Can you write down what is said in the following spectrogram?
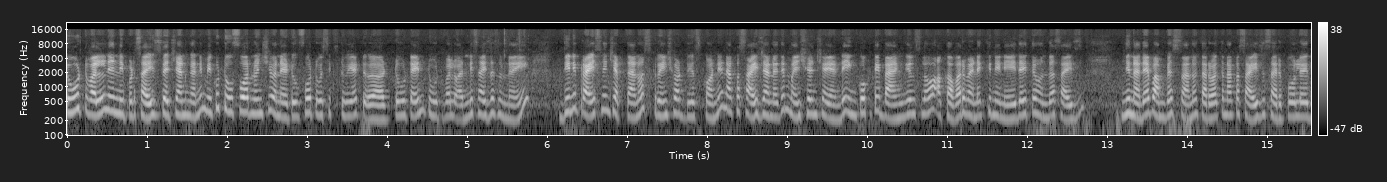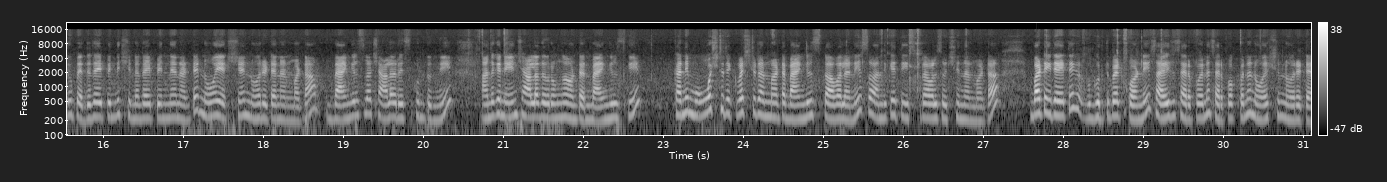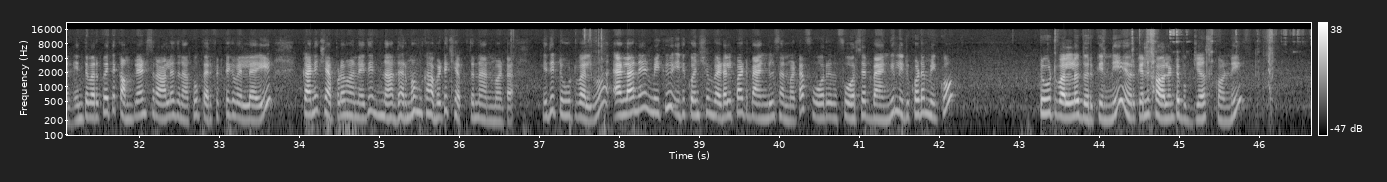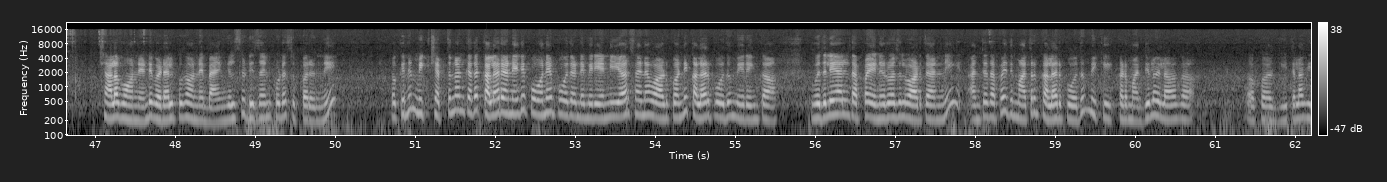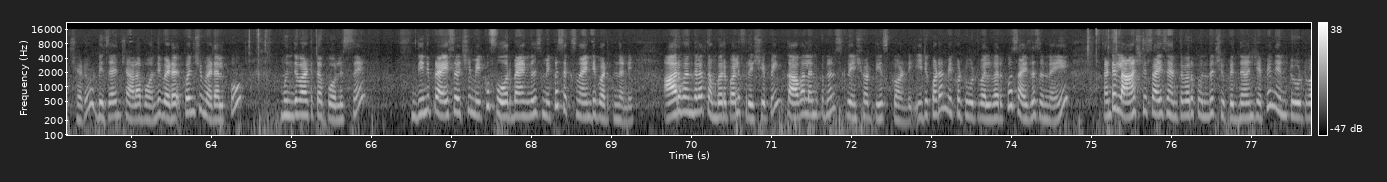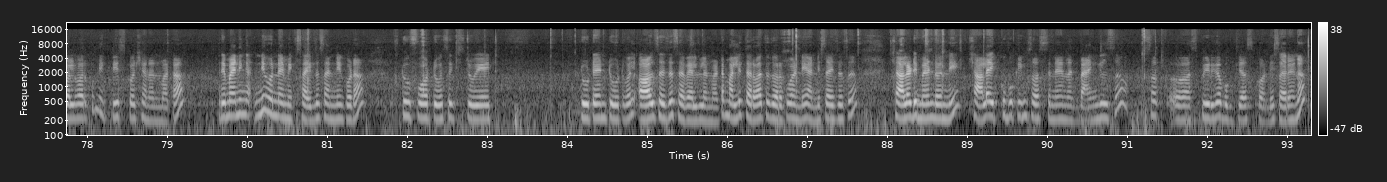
టూ ట్వెల్వ్ నేను ఇప్పుడు సైజ్ తెచ్చాను కానీ మీకు టూ ఫోర్ నుంచి ఉన్నాయి. Two four two six two eight two ten two twelve అన్ని సైజెస్ ఉన్నాయి. దీని ప్రైస్ నేను చెప్తాను. స్క్రీన్ షాట్ తీసుకోండి. నాకు సైజ్ అనేది మెన్షన్ చేయండి. ఇంకొకటి బ్యాంగిల్స్లో ఆ కవర్ వెనక్కి నేను ఏదైతే ఉందో సైజ్ నేను అదే పంపిస్తాను. తర్వాత నాకు సైజు సరిపోలేదు. పెద్దదైపోయింది చిన్నదైపోయింది అని అంటే నో ఎక్స్చేంజ్ నో రిటర్న్ అనమాట బ్యాంగిల్స్లో చాలా రిస్క్ ఉంటుంది. అందుకే నేను చాలా దూరంగా ఉంటాను బ్యాంగిల్స్కి. కానీ మోస్ట్ రిక్వెస్టెడ్ అనమాట బ్యాంగిల్స్ కావాలని. సో అందుకే తీసుకురావాల్సి వచ్చిందనమాట బట్ ఇదైతే గుర్తుపెట్టుకోండి సైజు సరిపోయినా సరిపోకపోయినా నో ఎక్షన్ నో రిటర్న్ ఇంతవరకు అయితే కంప్లైంట్స్ రాలేదు నాకు పెర్ఫెక్ట్గా వెళ్ళాయి. కానీ చెప్పడం అనేది నా ధర్మం కాబట్టి చెప్తున్నాను అనమాట ఇది టూ ట్వెల్వ్ అలానే మీకు ఇది కొంచెం వెడల్పాటి బ్యాంగిల్స్ అనమాట ఫోర్ ఫోర్ సెట్ బ్యాంగిల్ ఇది కూడా మీకు టూ ట్వెల్వ్లో దొరికింది. ఎవరికైనా కావాలంటే బుక్ చేసుకోండి. చాలా బాగున్నాయండి. వెడల్పుగా ఉన్నాయి బ్యాంగిల్స్ డిజైన్ కూడా సూపర్ ఉంది. ఓకేనా? మీకు చెప్తున్నాను కదా కలర్ అనేది పోనే పోదండి. మీరు ఎన్ని ఇయర్స్ అయినా వాడుకోండి. కలర్ పోదు. మీరు ఇంకా వదిలేయాలి తప్ప ఎన్ని రోజులు వాడతారని అంతే తప్ప ఇది మాత్రం కలర్ పోదు. మీకు ఇక్కడ మధ్యలో ఇలాగా ఒక గీతలాగా ఇచ్చాడు. డిజైన్ చాలా బాగుంది. వెడ కొంచెం వెడల్పు. ముందు వాటితో పోలిస్తే దీని ప్రైస్ వచ్చి మీకు ఫోర్ బ్యాంగిల్స్ మీకు సిక్స్ నైంటీ పడుతుందండి. ఆరు వందల తొంభై రూపాయలు ఫ్రీ షిప్పింగ్. కావాలనుకున్న స్క్రీన్ షాట్ తీసుకోండి. ఇది కూడా మీకు టూ ట్వెల్వ్ వరకు సైజెస్ ఉన్నాయి. అంటే లాస్ట్ సైజ్ ఎంతవరకు ఉందో చూపిద్దామని చెప్పి నేను టూ ట్వెల్వ్ వరకు మీకు తీసుకొచ్చాను అనమాట రిమైనింగ్ అన్నీ ఉన్నాయి మీకు సైజెస్ అన్నీ కూడా. Two four two six two eight two ten two twelve all sizes available అనమాట మళ్ళీ తర్వాత దొరకవండి అన్ని సైజెస్ చాలా డిమాండ్ ఉంది. చాలా ఎక్కువ బుకింగ్స్ వస్తున్నాయి నాకు బ్యాంగిల్స్ సో స్పీడ్గా బుక్ చేసుకోండి. సరేనా?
